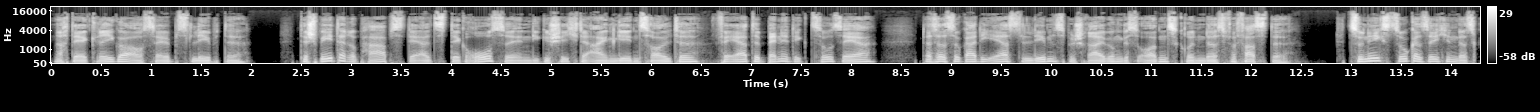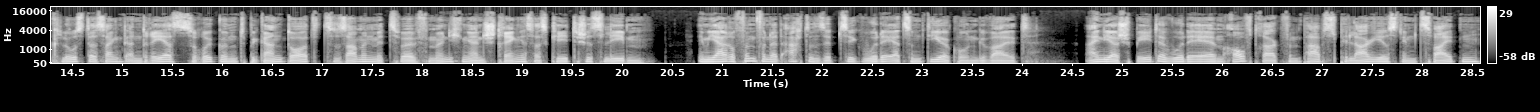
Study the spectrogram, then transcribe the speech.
nach der Gregor auch selbst lebte. Der spätere Papst, der als der Große in die Geschichte eingehen sollte, verehrte Benedikt so sehr, dass er sogar die erste Lebensbeschreibung des Ordensgründers verfasste. Zunächst zog er sich in das Kloster St. Andreas zurück und begann dort zusammen mit zwölf Mönchen ein strenges asketisches Leben. Im Jahre 578 wurde er zum Diakon geweiht. Ein Jahr später wurde er im Auftrag von Papst Pelagius II.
